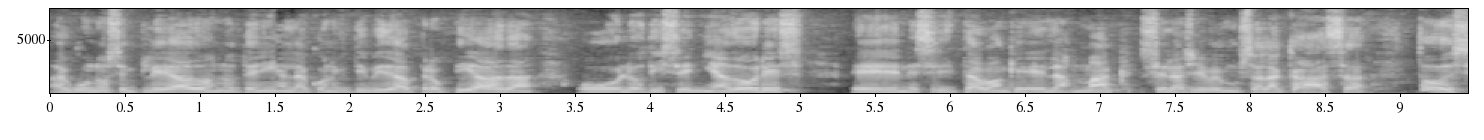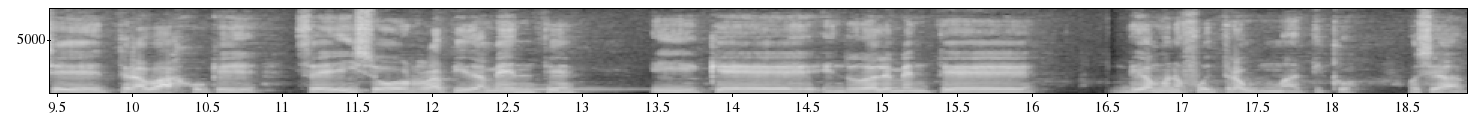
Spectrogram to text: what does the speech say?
Algunos empleados no tenían la conectividad apropiada o los diseñadores eh, necesitaban que las Mac se las llevemos a la casa. Todo ese trabajo que se hizo rápidamente y que indudablemente, digamos, no fue traumático. O sea,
